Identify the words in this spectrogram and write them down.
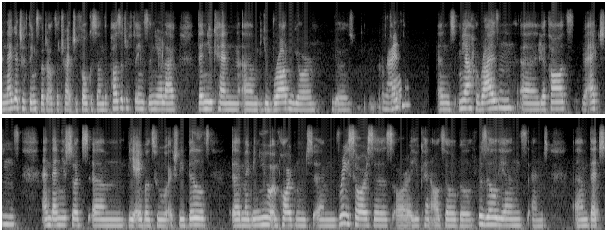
negative things, but also try to focus on the positive things in your life, then you can um, you broaden your your Horizon? and yeah horizon, uh, your thoughts, your actions, and then you should um, be able to actually build uh, maybe new important um, resources, or you can also build resilience, and um, that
